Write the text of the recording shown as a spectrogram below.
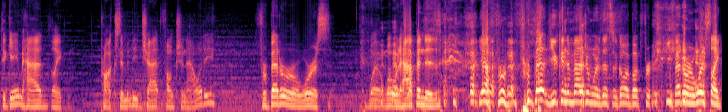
the game had like proximity chat functionality for better or worse what, what would happen is yeah for for better you can imagine where this is going but for, for better or worse like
